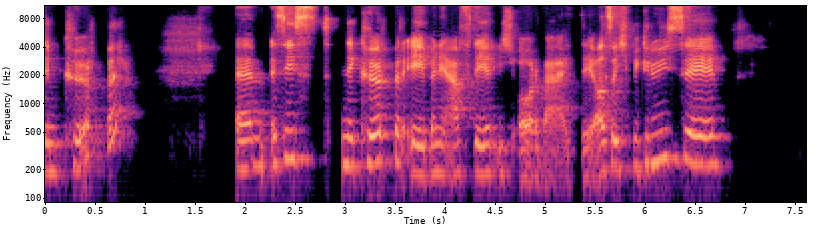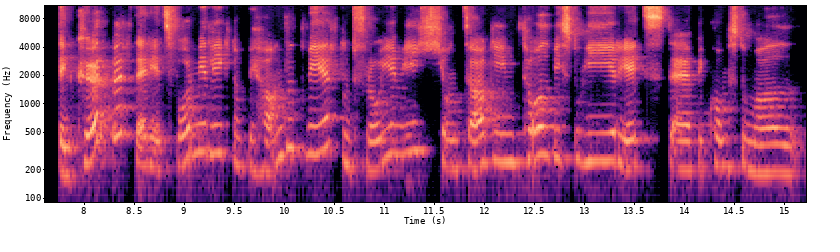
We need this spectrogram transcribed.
dem Körper. Ähm, es ist eine Körperebene, auf der ich arbeite. Also ich begrüße den Körper, der jetzt vor mir liegt und behandelt wird und freue mich und sage ihm, toll bist du hier, jetzt äh, bekommst du mal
